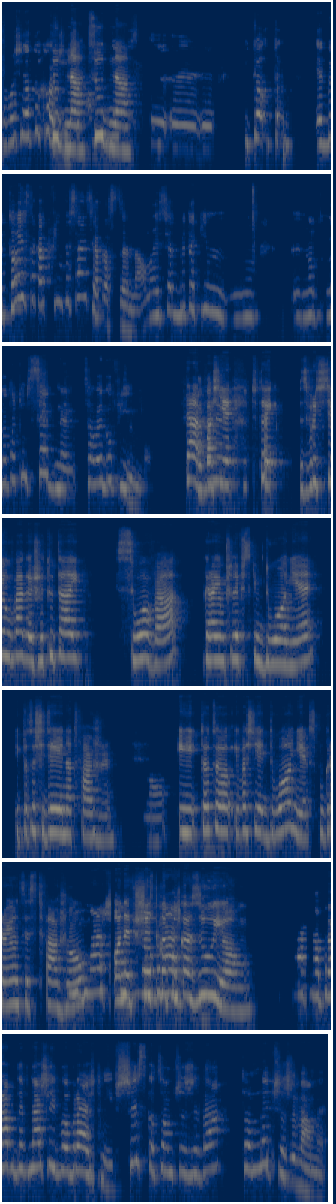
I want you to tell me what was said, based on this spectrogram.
No właśnie o to chodzi. cudna, że- cudna. y, y, y, I to, to jakby to jest taka kwintesencja ta scena. Ona jest jakby takim, mm, no, no takim sednem całego filmu. Tak, Ale właśnie tutaj zwróćcie uwagę, że tutaj słowa grają przede wszystkim dłonie i to, co się dzieje na twarzy. No. I to, co i właśnie dłonie współgrające z twarzą, one wszystko wyobraźni, pokazują. Tak naprawdę w naszej wyobraźni. Wszystko, co on przeżywa, to my przeżywamy.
